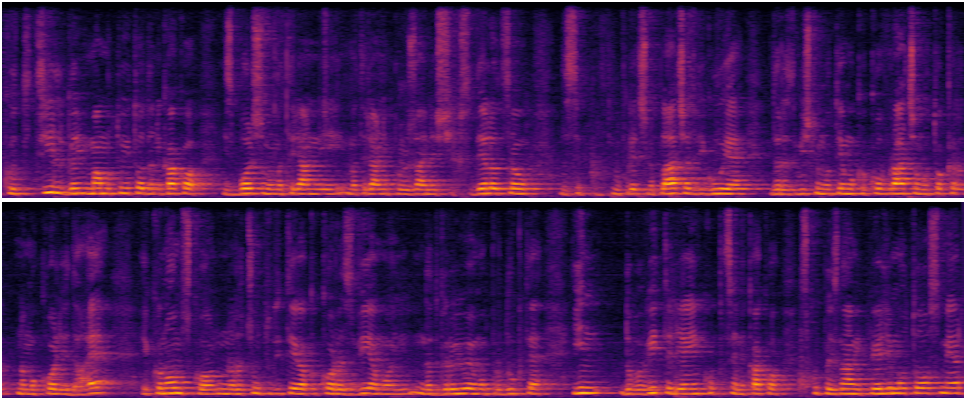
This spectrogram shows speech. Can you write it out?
kot cilj imamo tudi to, da nekako izboljšamo materialni, materialni položaj naših sodelavcev, da se poprečna plača dviguje, da razmišljamo o tem, kako vračamo to, kar nam okolje daje, ekonomsko na račun tudi tega, kako razvijamo in nadgrajujemo produkte in dobavitelje in kupce nekako skupaj z nami peljemo v to smer.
